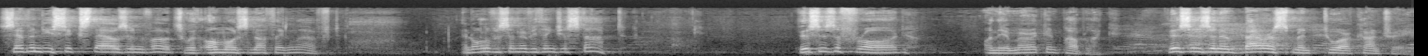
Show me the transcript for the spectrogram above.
76,000 votes with almost nothing left. And all of a sudden, everything just stopped. This is a fraud on the American public. This is an embarrassment to our country.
